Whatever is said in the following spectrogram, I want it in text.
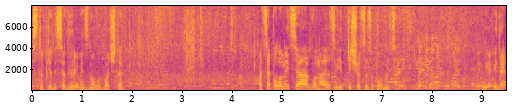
150 гривень знову, бачите. А це полуниця, вона звідки? Що це за полуниця? Іде?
